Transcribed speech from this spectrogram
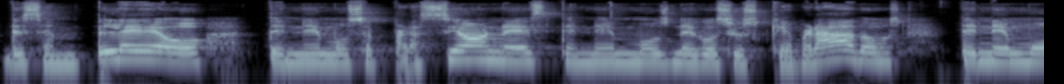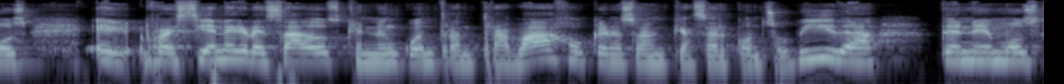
desempleo, tenemos separaciones, tenemos negocios quebrados, tenemos eh, recién egresados que no encuentran trabajo, que no saben qué hacer con su vida, tenemos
